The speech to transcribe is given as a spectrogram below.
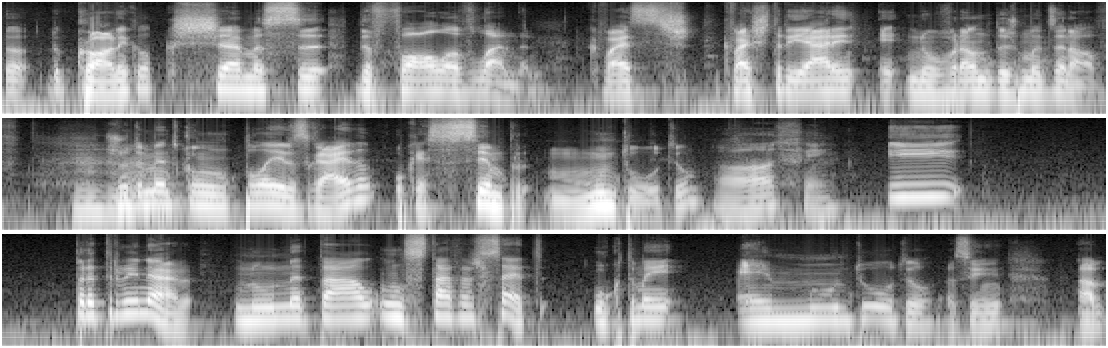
uh, Chronicle que chama-se The Fall of London, que vai, que vai estrear em- no verão de 2019, juntamente com um Player's Guide, o que é sempre muito útil, Oh, sim. e para terminar, no Natal, um Starter Set, o que também é muito útil. Assim, ah,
